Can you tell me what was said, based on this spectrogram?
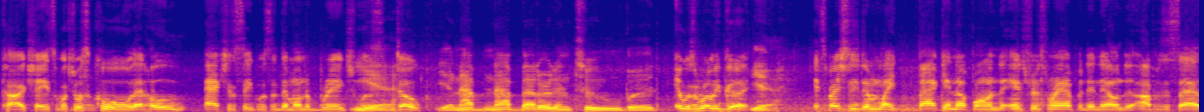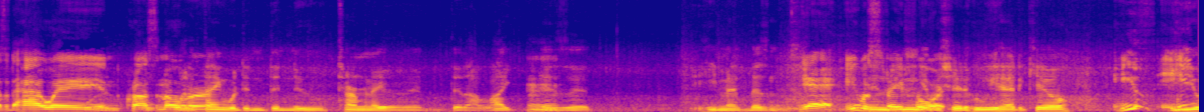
car chase, which was cool. That whole action sequence of them on the bridge was Yeah. dope. Yeah, not not better than two, but It was really good. yeah, especially them like backing up on the entrance ramp and then they're on the opposite sides of the highway and crossing Well, over. the thing with the, the new Terminator that, that I like Mhm. is that he meant business. yeah, he was He didn't, he didn't give a shit who he had to kill. He's he you,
